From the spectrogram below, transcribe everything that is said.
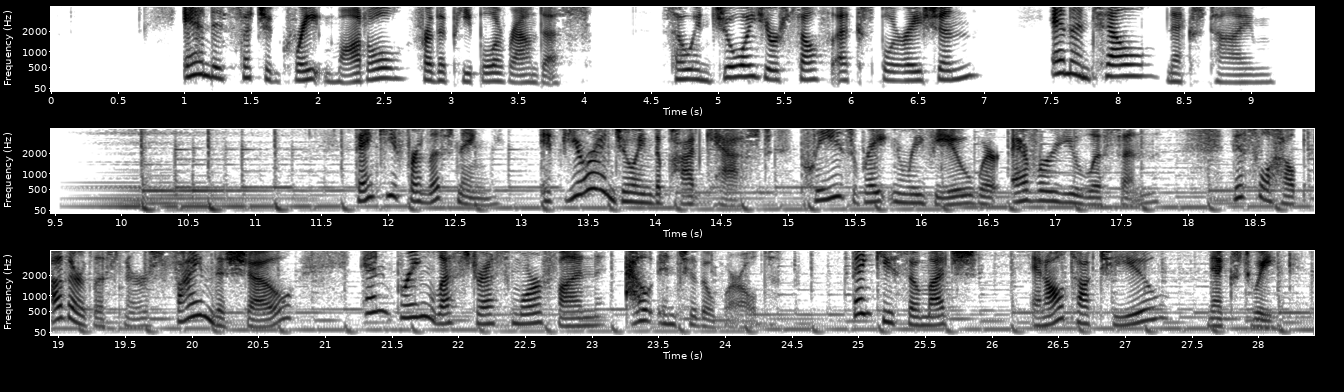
And it's such a great model for the people around us. So enjoy your self exploration. And until next time. Thank you for listening. If you're enjoying the podcast, please rate and review wherever you listen. This will help other listeners find the show and bring less stress, more fun out into the world. Thank you so much, and I'll talk to you next week.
